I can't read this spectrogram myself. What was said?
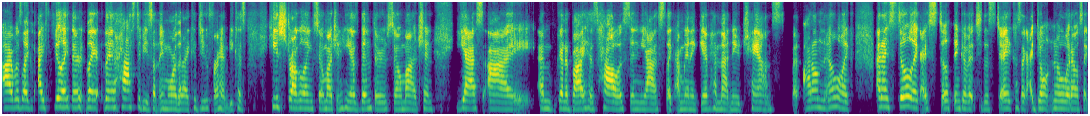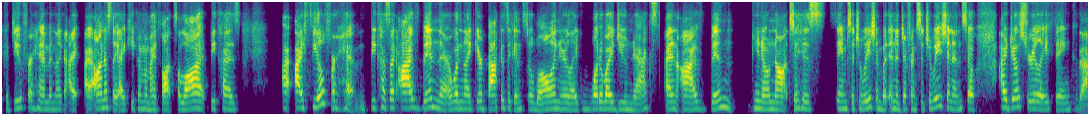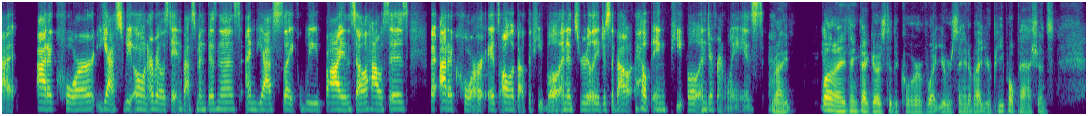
I was like, I feel like there like there has to be something more that I could do for him because he's struggling so much and he has been through so much. And yes, I am gonna buy his house and yes, like I'm gonna give him that new chance. But I don't know, like, and I still like I still think of it to this day because like I don't know what else I could do for him. And like I, I honestly I keep him in my thoughts a lot because I, I feel for him because like I've been there when like your back is against a wall and you're like, what do I do next? And I've been, you know, not to his same situation, but in a different situation. And so I just really think that at a core, yes, we own a real estate investment business. And yes, like we buy and sell houses, but at a core, it's all about the people. And it's really just about helping people in different ways. Right. Yeah. Well, I think that goes to the core of what you were saying about your people passions.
